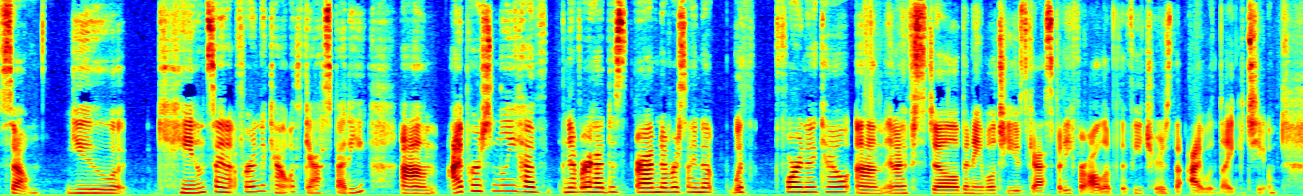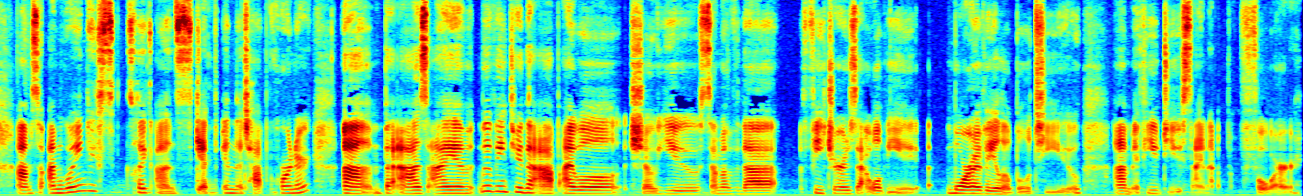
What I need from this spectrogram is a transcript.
So you can sign up for an account with GasBuddy. Um, I personally have never had to, or I've never signed up with for an account, um, and I've still been able to use GasBuddy for all of the features that I would like to. Um, so I'm going to click on skip in the top corner, um, but as I am moving through the app, I will show you some of the features that will be more available to you um, if you do sign up for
